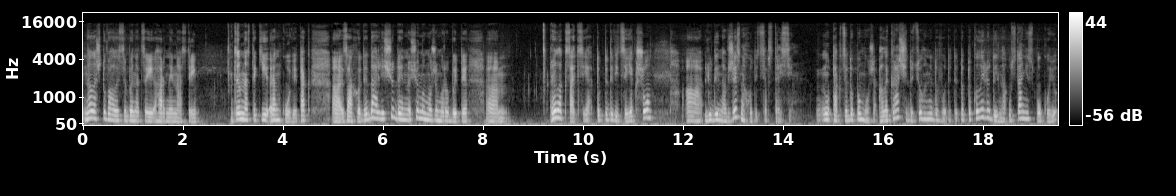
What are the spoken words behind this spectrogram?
Налаштували себе на цей гарний настрій. Це в нас такі ранкові так, заходи. Далі щоденно, що ми можемо робити? Ем, Релаксація. Тобто, дивіться, якщо людина вже знаходиться в стресі, Ну так, це допоможе, але краще до цього не доводити. Тобто, коли людина у стані спокою,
